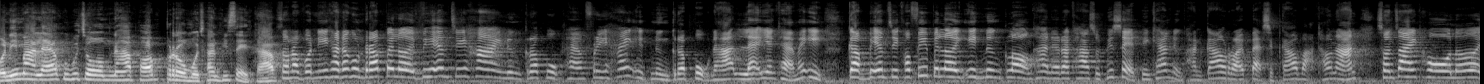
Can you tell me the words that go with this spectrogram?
วันนี้มาแล้วคุณผู้ชมนะฮะพร้อมโปรโมชั่นพิเศษครับ สำหรับวันนี้ค่ะถ้าคุณรับไปเลย BMG High 1 กระปุกแถมฟรีให้อีก 1 กระปุกนะคะและยังแถมให้อีกกับ BMG Coffee ไปเลยอีก 1 กล่องค่ะในราคาสุดพิเศษเพียงแค่ 1,989 บาทเท่านั้น สนใจโทรเลย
